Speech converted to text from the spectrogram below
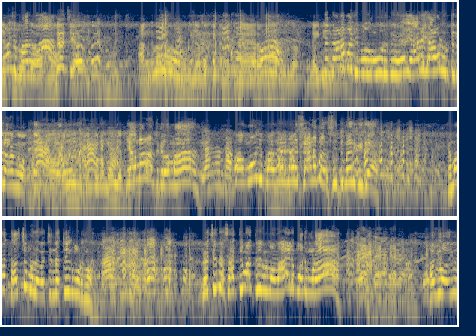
லெஃப்ட் வரணும். என்னாச்சு? அங்கதான் ஒரு மூணு கிலோமீட்டர் நிற்கு நேரா ஒரே ரோடு தான். லைட் கணபதி போற ஊருக்கு யாரை யாவல் விட்டுக்கிறாங்க அவன் பல்லூர் கொண்டு வந்தா லெஃப்ட் ஏமா வந்துக்கிறாமா அவன் மூஞ்சி சனகம் சுத்து மாதிரி இருக்குது. ஏமா தச்சு முள்ள வச்சிருந்தா தூக்கி முடுங்க. வச்சிருந்தா சத்தியமா தூக்கி விடுமா வாயில போடுங்கடா ஐயோ ஐயோ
